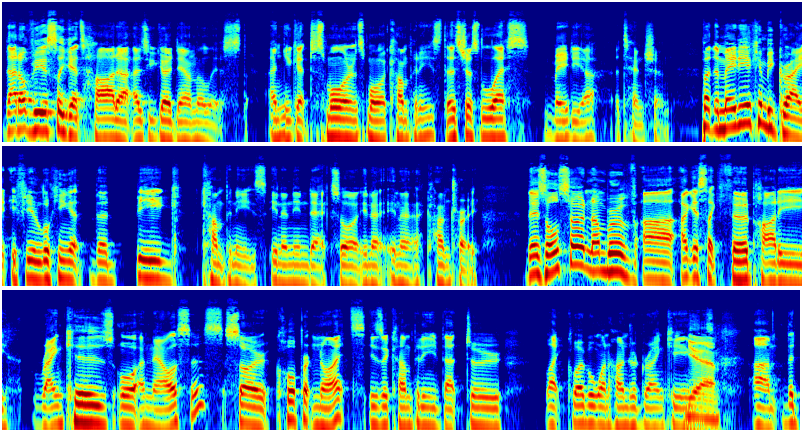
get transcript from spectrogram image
That obviously gets harder as you go down the list and you get to smaller and smaller companies. There's just less media attention. But the media can be great if you're looking at the big companies in an index or in a in a country. There's also a number of, uh, I guess, like third party rankers or analysis. So, Corporate Knights is a company that do like Global 100 rankings. Yeah. Um, the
